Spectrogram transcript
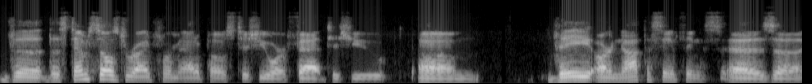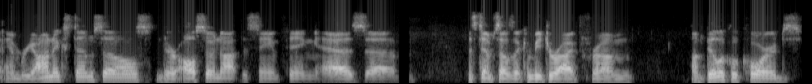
the the stem cells derived from adipose tissue or fat tissue, um, they are not the same things as uh, embryonic stem cells. They're also not the same thing as uh, the stem cells that can be derived from umbilical cords.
